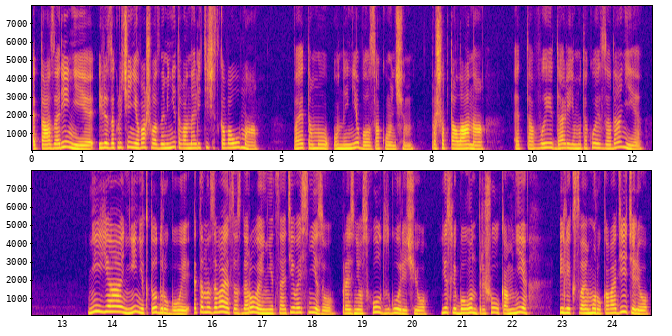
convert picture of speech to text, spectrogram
«Это озарение или заключение вашего знаменитого аналитического ума?» «Поэтому он и не был закончен», – прошептала она. «Это вы дали ему такое задание?» «Ни я, ни никто другой. Это называется здоровая инициатива снизу», – произнес Холд с горечью. «Если бы он пришел ко мне или к своему руководителю...»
